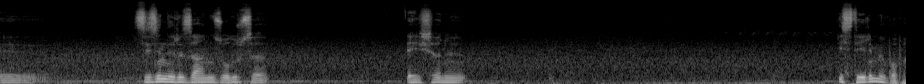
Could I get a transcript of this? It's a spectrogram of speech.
Ee, sizin de rızanız olursa Eyşan'ı isteyelim mi baba?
